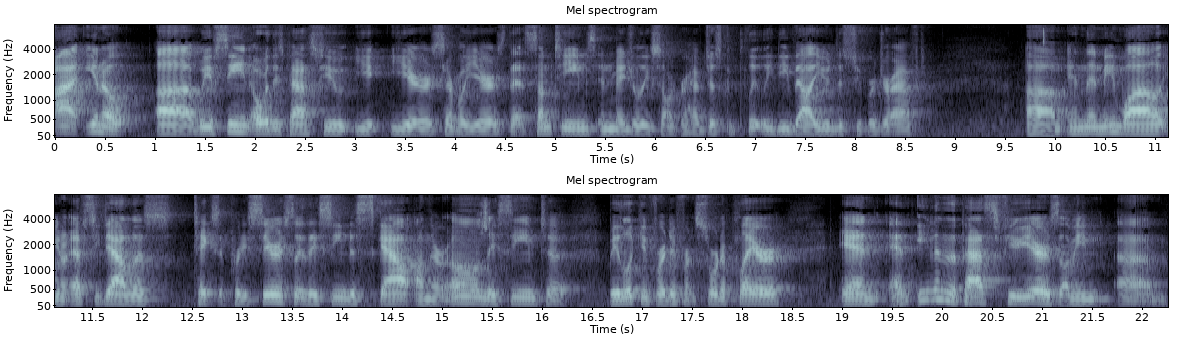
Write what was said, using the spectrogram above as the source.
I you know uh, we've seen over these past few years, several years, that some teams in Major League Soccer have just completely devalued the Super Draft. Um, and then meanwhile, you know, FC Dallas takes it pretty seriously. They seem to scout on their own. They seem to be looking for a different sort of player. And and even in the past few years, I mean, um,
